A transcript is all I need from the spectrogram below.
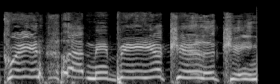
queen. Let me be a killer king.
